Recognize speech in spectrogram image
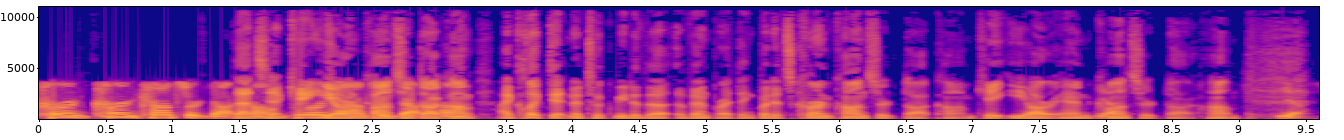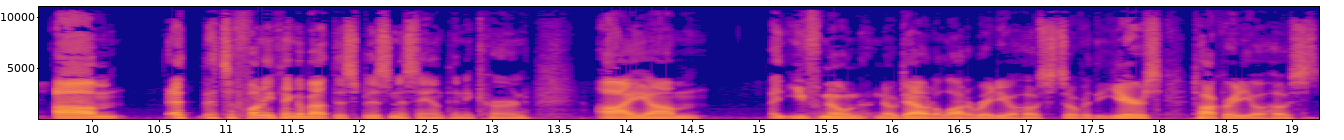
Kern kernconcert.com. That's it. K E R N concert.com. I clicked it and it took me to the event, Eventbrite thing, but it's kernconcert.com. K E R N concert.com. Yeah. Um, that, that's a funny thing about this business, Anthony Kern. I um, you've known no doubt a lot of radio hosts over the years, talk radio hosts.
